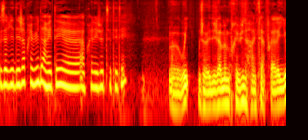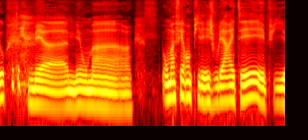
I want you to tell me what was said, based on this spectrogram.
Vous aviez déjà prévu d'arrêter euh, après les Jeux de cet été? Euh, Oui, j'avais déjà même prévu d'arrêter après Rio, mais, mais on m'a on m'a fait rempiler. Je voulais arrêter et puis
